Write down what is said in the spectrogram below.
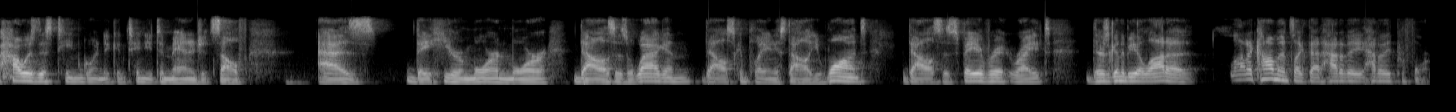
how is this team going to continue to manage itself as they hear more and more dallas is a wagon dallas can play any style you want dallas is favorite right? There's going to be a lot of a lot of comments like that. How do they how do they perform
